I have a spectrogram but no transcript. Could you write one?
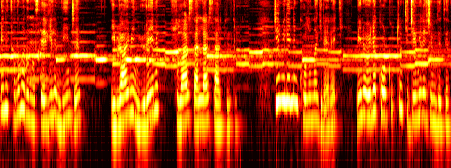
beni tanımadın mı sevgilim deyince İbrahim'in yüreğine sular seller serpildi. Cemile'nin koluna girerek beni öyle korkuttun ki Cemile'cim dedi.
